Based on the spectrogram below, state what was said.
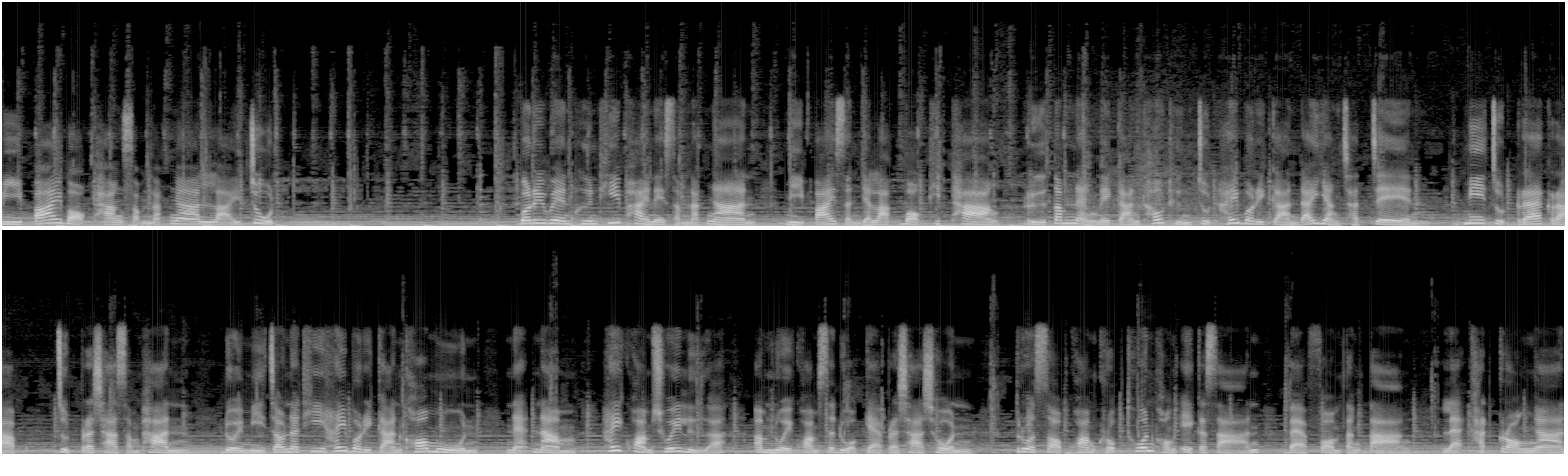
มีป้ายบอกทางสำนักงานหลายจุด บริเวณพื้นที่ภายในสำนักงาน มีป้ายสัญลักษณ์บอกทิศทาง หรือตำแหน่งในการเข้าถึงจุดให้บริการได้อย่างชัดเจน มีจุดแรกรับ จุดประชาสัมพันธ์ โดยมีเจ้าหน้าที่ให้บริการข้อมูล แนะนำให้ความช่วยเหลือ อำนวยความสะดวกแก่ประชาชน ตรวจสอบความครบถ้วนของเอกสาร แบบฟอร์มต่างๆ และคัดกรองงาน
